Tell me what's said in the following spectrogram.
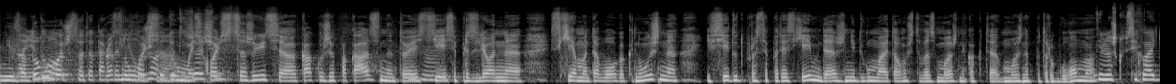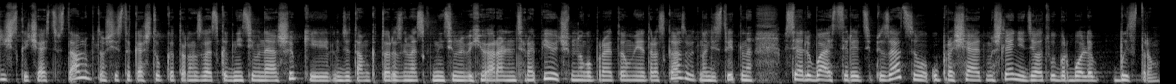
не думают, задумываются, что это так Просто и не нужно. хочется думать, очень- хочется жить, э, как уже показано. То есть есть определенная схема того, как нужно, и все идут просто по этой схеме, даже не думая о том, что, возможно, как-то можно по-другому. Немножко психологической части вставлю, потому что есть такая штука, которая называется когнитивные ошибки. И люди там, которые занимаются когнитивной бихевиоральной терапией, очень много про это умеют рассказывать. Но действительно, вся любая стереотипизация упрощает мышление, делает выбор более быстрым.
